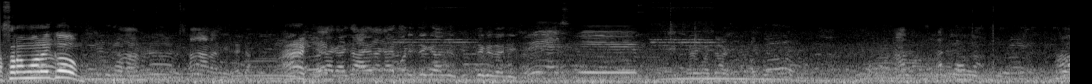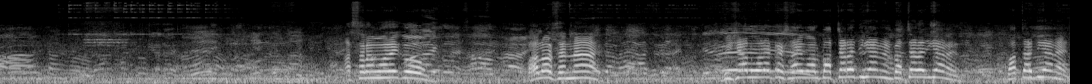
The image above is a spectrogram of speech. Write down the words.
আসসালামু আলাইকুম। আসসালামু আলাইকুম। ভালো আছেন না? বিশাল বড় একটা সাহেব বাচ্চারা দিকে আনেন, বাচ্চারা দিকে আনেন, বাচ্চা দিয়ে আনেন।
